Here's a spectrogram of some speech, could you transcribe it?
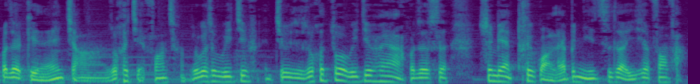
或者给人讲如何解方程。如果是微积分，就是如何做微积分啊，或者是顺便推广莱布尼兹的一些方法。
